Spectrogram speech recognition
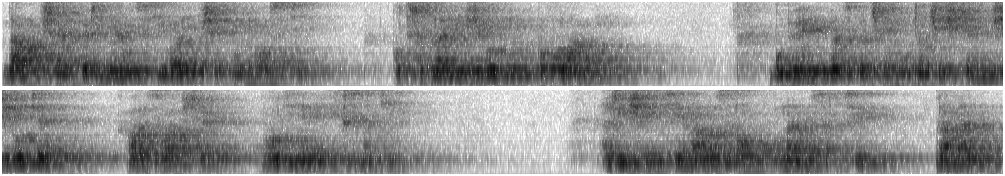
Dám všem, kteří mě uctívají všechny milosti, potřebné jejich životnímu povolání. Budu jejich bezpečným útočištěm v životě, ale zvláště v hodině jejich smrti. Hříšníci naleznou v mém srdci pramen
